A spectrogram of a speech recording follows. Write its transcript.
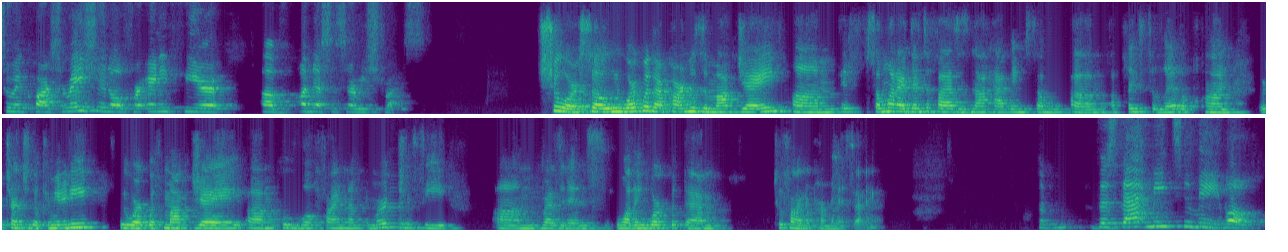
to incarceration or for any fear of unnecessary stress? Sure. So we work with our partners in MOCJ. Um, if someone identifies as not having some um, a place to live upon return to the community, we work with MOCJ, um, who will find them emergency um, residents while they work with them to find a permanent setting. So does that mean to me, well,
